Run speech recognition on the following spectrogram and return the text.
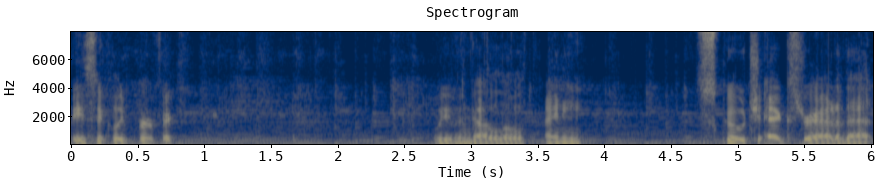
Basically perfect. We even got a little tiny scotch extra out of that.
